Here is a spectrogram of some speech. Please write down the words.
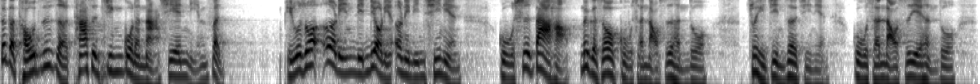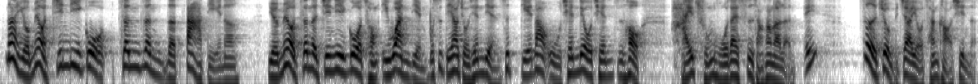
这个投资者他是经过了哪些年份？比如说，二零零六年、二零零七年股市大好，那个时候股神老师很多，最近这几年股神老师也很多，那有没有经历过真正的大跌呢？有没有真的经历过从一万点不是跌到九千点，是跌到五千六千之后还存活在市场上的人？诶，这就比较有参考性了。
